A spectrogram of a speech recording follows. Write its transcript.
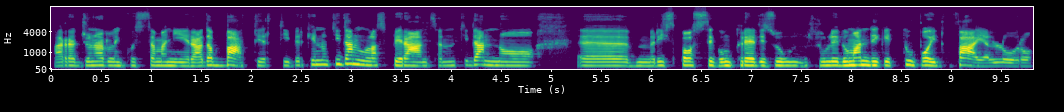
a ragionarla in questa maniera, ad abbatterti, perché non ti danno la speranza, non ti danno eh, risposte concrete su, sulle domande che tu poi fai a loro.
